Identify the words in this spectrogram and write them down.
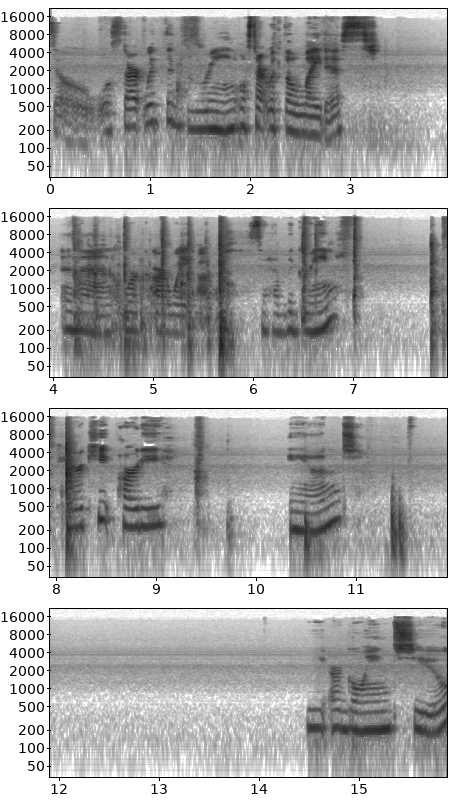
So we'll start with the green. We'll start with the lightest and then work our way up. So I have the green, parakeet party, and we are going to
